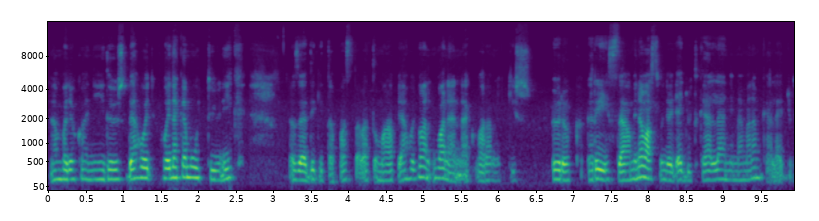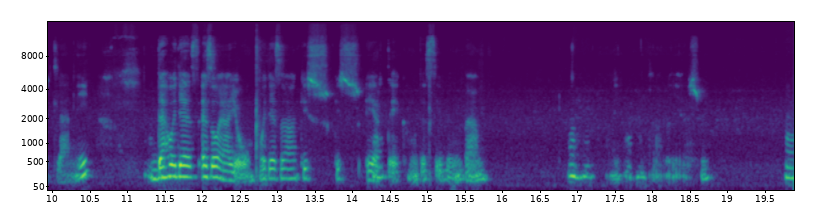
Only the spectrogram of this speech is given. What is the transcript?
nem vagyok annyi idős, de hogy, hogy nekem úgy tűnik az eddigi tapasztalatom alapján, hogy van, van ennek valami kis örök része, ami nem azt mondja, hogy együtt kell lenni, mert már nem kell együtt lenni, de hogy ez, ez olyan jó, hogy ez olyan kis, kis érték, úgy a szívünkben. Uh-huh. Uh-huh. Ilyesmi. Hm.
